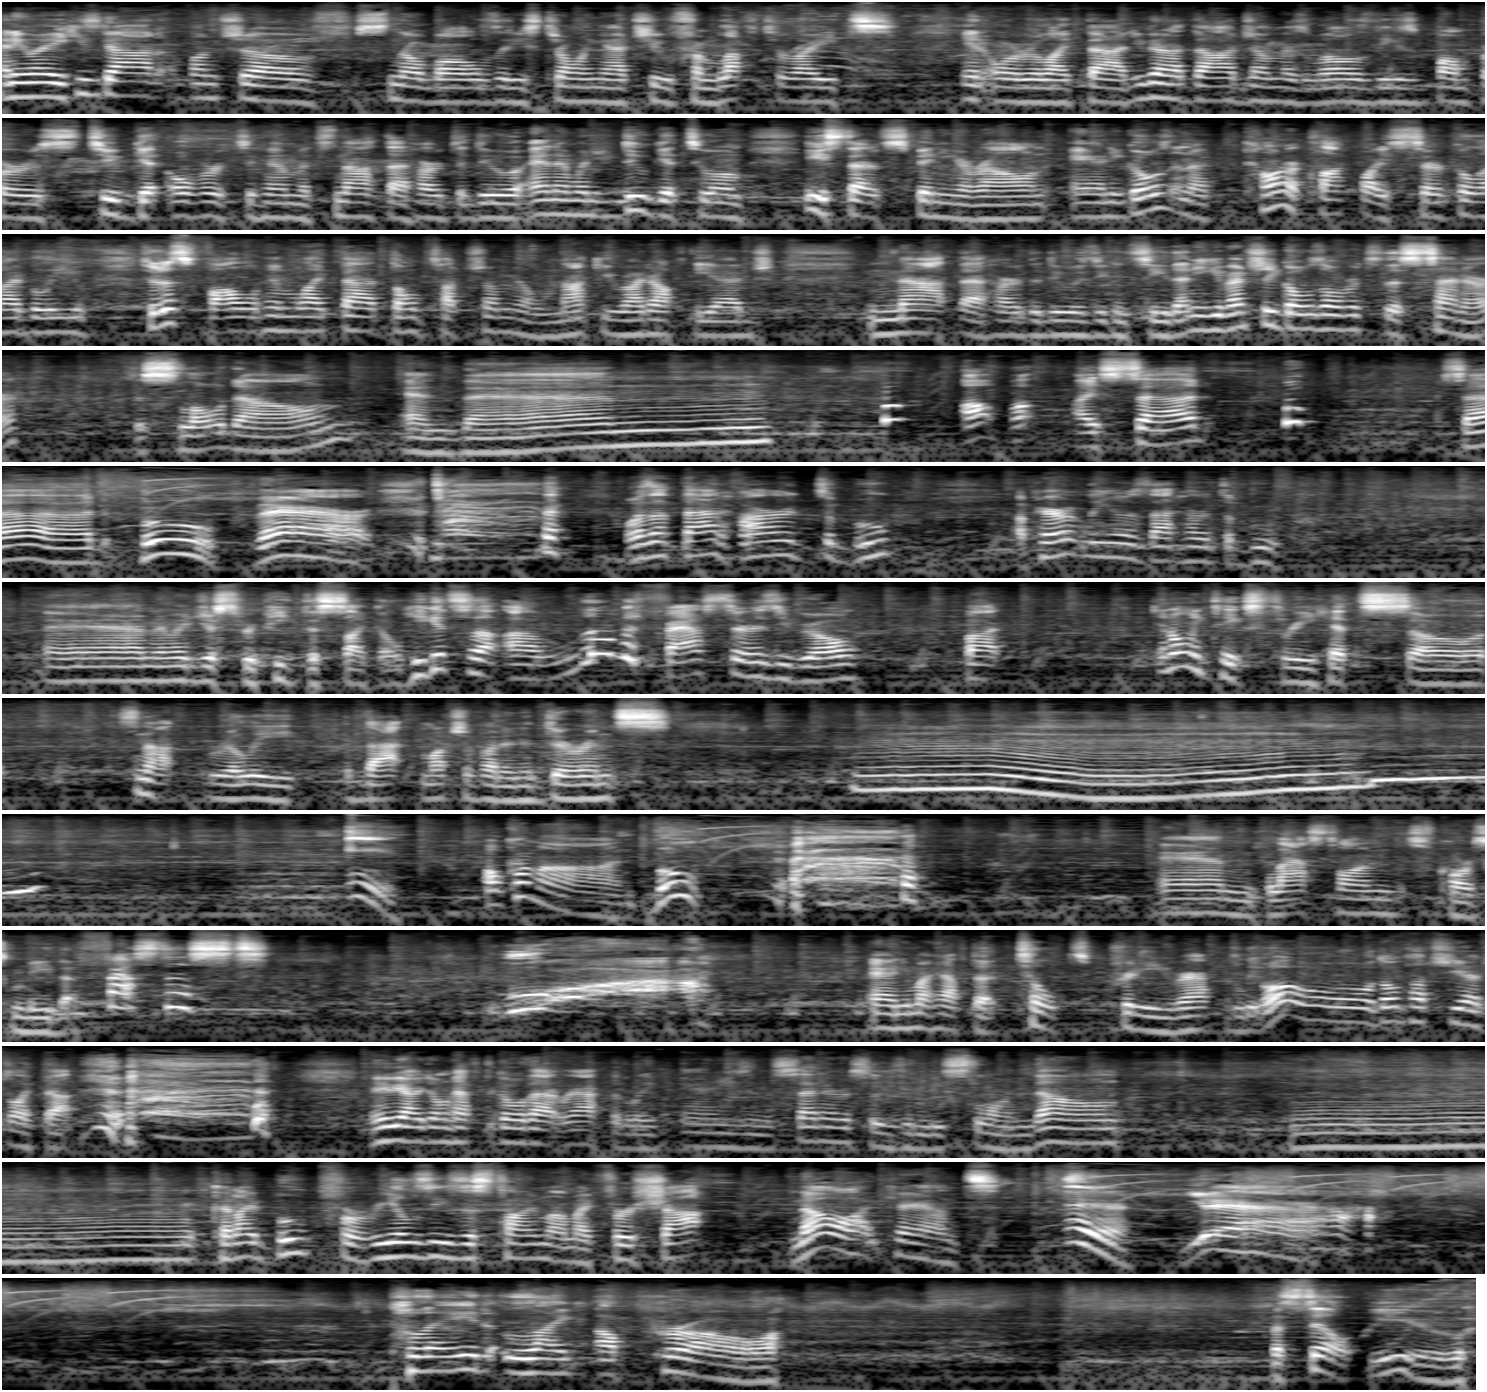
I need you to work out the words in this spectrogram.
Anyway, he's got a bunch of snowballs that he's throwing at you from left to right in order like that. You gotta dodge them as well as these bumpers to get over to him. It's not that hard to do. And then when you do get to him, he starts spinning around and he goes in a counterclockwise circle, I believe. So just follow him like that. Don't touch him. He'll knock you right off the edge. Not that hard to do as you can see. Then he eventually goes over to the center to slow down and then... Boop. Oh, oh, I said... Boop. I said... Boop. There! Was it that hard to boop? Apparently it was that hard to boop. And then we just repeat the cycle. He gets a, a, little bit faster as you go, but it only takes three hits, so it's not really that much of an endurance. Mm -hmm. Oh, come on! Boop! and last one, of course, can be the fastest. Whoa! And you might have to tilt pretty rapidly. Oh, don't touch the edge like that. Maybe I don't have to go that rapidly. And he's in the center, so he's going to be slowing down. Mm, can I boop for realsies this time on my first shot? No, I can't. Eh, yeah! Played like a pro. But still, ew.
